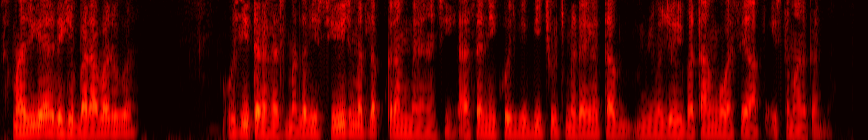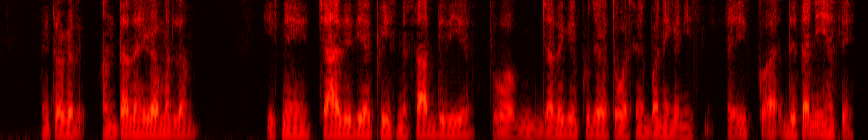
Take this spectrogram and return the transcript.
समझ गया? देखिए, बराबर हुआ। उसी तरह का मतलब ये सीरीज़ मतलब क्रम में रहना चाहिए। ऐसा नहीं कुछ भी बीच उच में रहेगा, तब मैं जो भी बताऊँगा, वैसे आप इस्तेमाल करना। नहीं तो अगर अंतर रहेगा मतलब इसमें चार दे दिया, फिर इसमें सात दे दिया तो ज़्यादा गैप हो जाएगा तो वैसे बनेगा नहीं इसमें। इसको देता नहीं है ऐसे।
